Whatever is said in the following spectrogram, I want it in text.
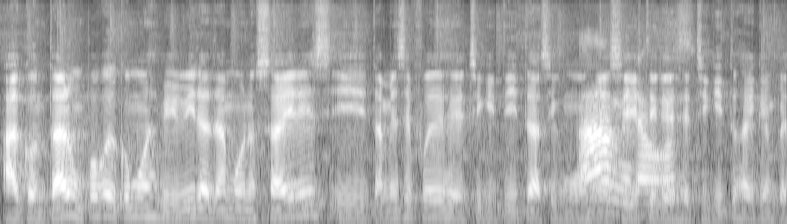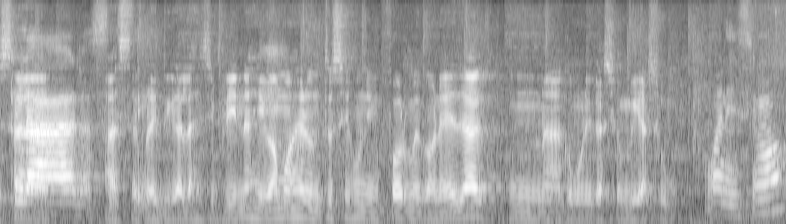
a contar un poco de cómo es vivir allá en Buenos Aires y también se fue desde chiquitita, así como vos Ah, me mira deciste que desde chiquitos hay que empezar Claro, a, sí, a hacer, sí. practicar las disciplinas y vamos a ver entonces un informe con ella, una comunicación vía Zoom. Buenísimo.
